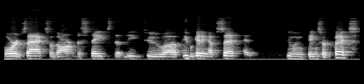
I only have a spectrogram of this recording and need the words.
more exact, so there aren't mistakes that lead to uh, people getting upset and feeling things are fixed.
